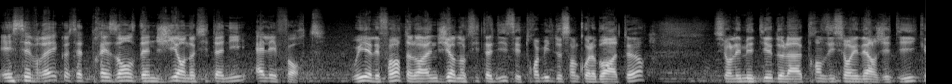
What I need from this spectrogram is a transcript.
Et c'est vrai que cette présence d'NJ en Occitanie, elle est forte. Oui, elle est forte. Alors NJ en Occitanie, c'est 3200 collaborateurs sur les métiers de la transition énergétique,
